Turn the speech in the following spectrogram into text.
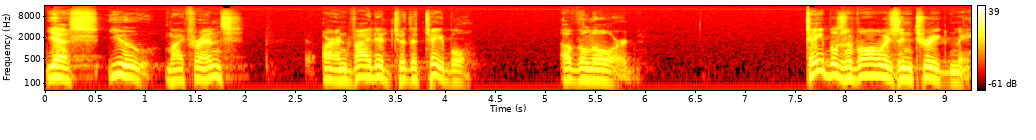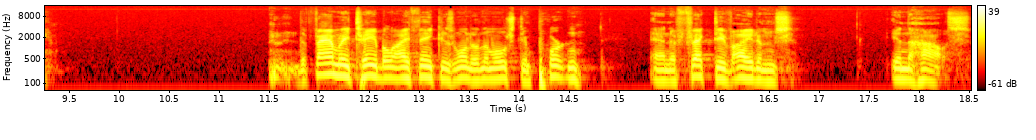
Yes, you, my friends, are invited to the table of the Lord. Tables have always intrigued me. the family table, I think, is one of the most important and effective items in the house.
